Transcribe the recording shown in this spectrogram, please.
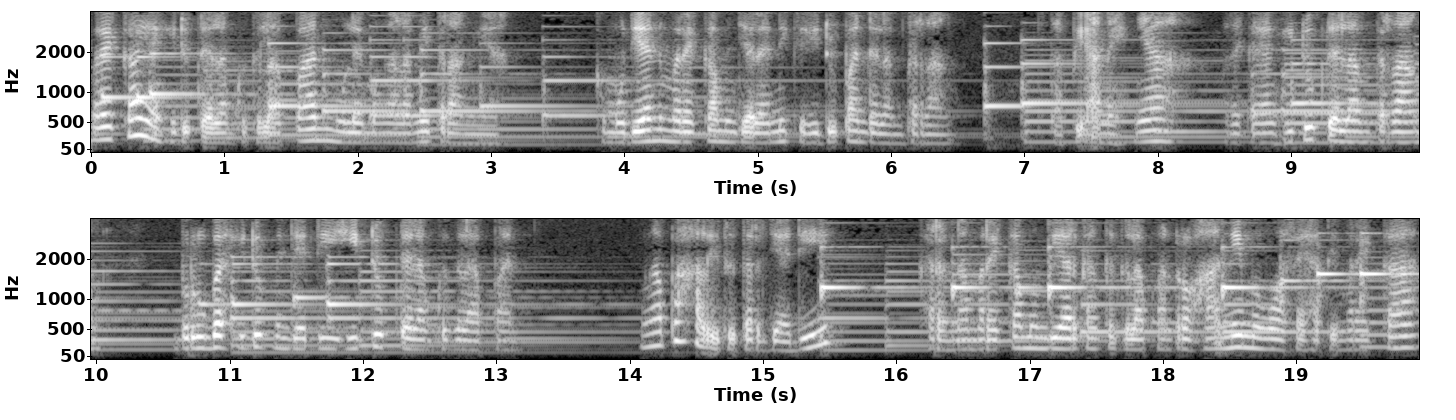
Mereka yang hidup dalam kegelapan mulai mengalami terangnya. Kemudian mereka menjalani kehidupan dalam terang. Tetapi anehnya, mereka yang hidup dalam terang berubah hidup menjadi hidup dalam kegelapan. Mengapa hal itu terjadi? Karena mereka membiarkan kegelapan rohani menguasai hati mereka,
